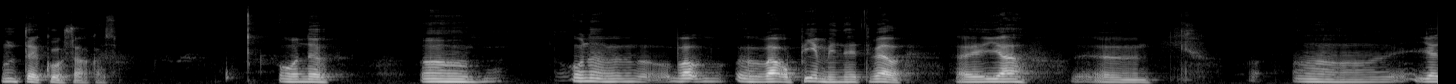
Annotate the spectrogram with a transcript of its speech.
un tekošākas. Un, un varu pieminēt vēl, ja ja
